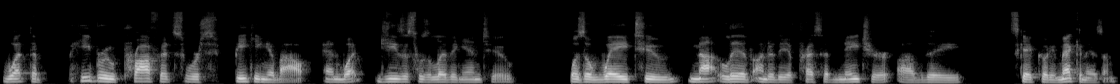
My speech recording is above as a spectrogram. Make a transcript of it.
what the Hebrew prophets were speaking about and what Jesus was living into was a way to not live under the oppressive nature of the scapegoating mechanism,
